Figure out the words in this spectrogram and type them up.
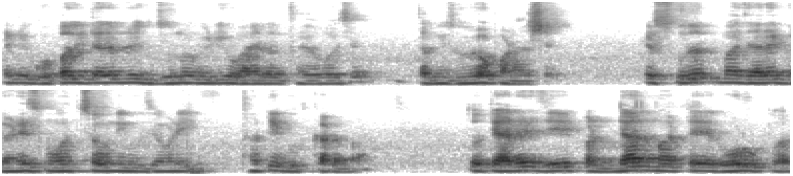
કારણ કે ગોપાલ ઇટાલીનો એક જૂનો વીડિયો વાયરલ થયો છે તમે જોયો પણ હશે. કે સુરતમાં જ્યારે ગણેશ મહોત્સવની ઉજવણી થતી ભૂતકાળમાં તો ત્યારે જે પંડાલ માટે રોડ ઉપર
